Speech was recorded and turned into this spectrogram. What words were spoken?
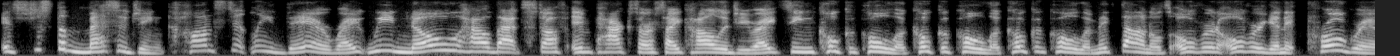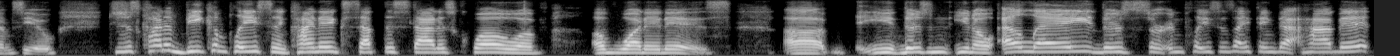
it's just the messaging constantly there, right? We know how that stuff impacts our psychology, right? Seeing Coca Cola, Coca Cola, Coca Cola, McDonald's over and over again, it programs you to just kind of be complacent, kind of accept the status quo of of what it is. Uh, there's you know LA. There's certain places I think that have it,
